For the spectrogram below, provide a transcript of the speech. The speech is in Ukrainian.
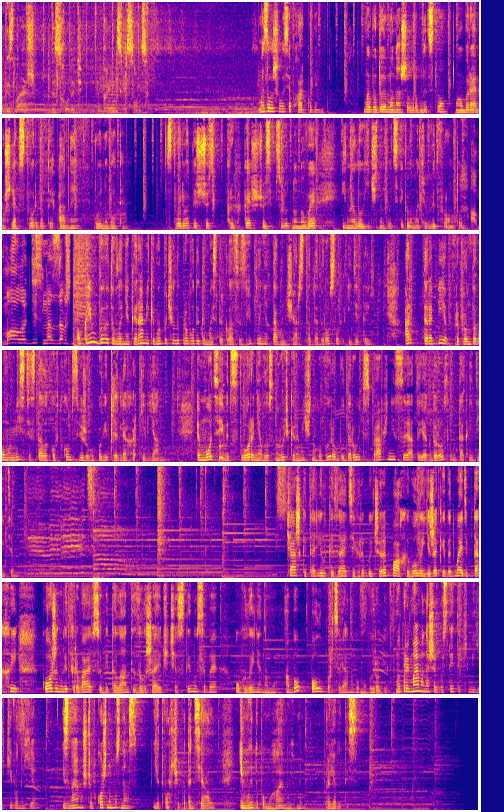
А ти знаєш, де сходить українське сонце? Ми залишилися в Харкові. Ми будуємо наше виробництво, ми обираємо шлях створювати, а не руйнувати. Створювати щось крихке, щось абсолютно нове і нелогічне в 20 кілометрів від фронту. А молодість назавжди. Окрім виготовлення кераміки, ми почали проводити майстер-класи зліплення та гончарства для дорослих і дітей. Арт-терапія в прифронтовому місті стала ковтком свіжого повітря для харків'ян. Емоції від створення власноруч керамічного виробу дарують справжні свято як дорослим, так і дітям. Чашки, тарілки, зайці, гриби, черепахи, воли, їжаки, ведмеді, птахи. Кожен відкриває в собі талант, залишаючи частину себе у глиняному або полупорцеляновому виробі. Ми приймаємо наших гостей такими, які вони є, і знаємо, що в кожному з нас є творчий потенціал, і ми допомагаємо йому проявитись.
